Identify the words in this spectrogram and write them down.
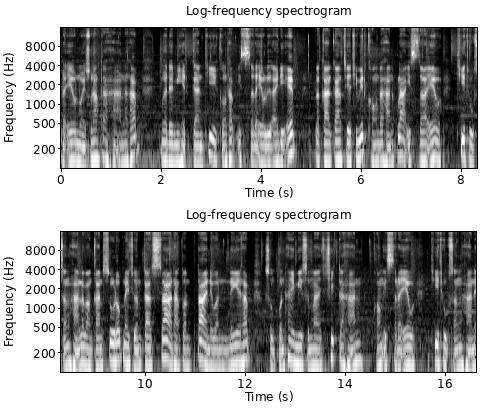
ราเอลหน่วยสุนัขทหารนะครับ เมื่อได้มีเหตุการณ์ที่กองทัพอิสราเอลหรือ IDF ประกาศการเสียชีวิตของทหารกล้าอิสราเอล ที่ถูกสังหารระหว่างการสู้รบในฉนวนกาซาทางตอนใต้ในวันนี้นะครับ ส่งผลให้มีสมาชิกทหารของอิสราเอล ที่ถูกสังหารใน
